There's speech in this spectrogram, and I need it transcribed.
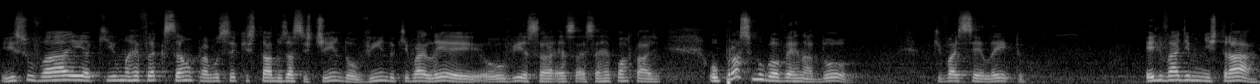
Isso vai aqui uma reflexão para você que está nos assistindo, ouvindo, que vai ler, ouvir essa, essa, essa reportagem. O próximo governador que vai ser eleito, ele vai administrar,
